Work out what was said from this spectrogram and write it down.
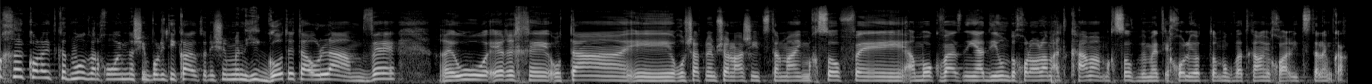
אחרי כל ההתקדמות, ואנחנו רואים נשים פוליטיקאיות ונשים מנהיגות את העולם, וראו ערך אה, אותה אה, ראשת ממשלה שהצטלמה עם מחשוף אה, עמוק, ואז נהיה דיון בכל העולם עד כמה המחשוף באמת יכול להיות עמוק ועד כמה יכולה להצטלם כך.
